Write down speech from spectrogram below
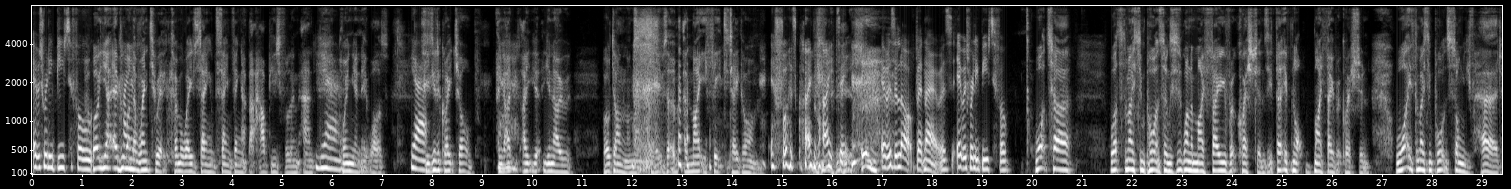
it was really beautiful. Well, yeah, everyone kind that of- went to it came away saying the same thing about how beautiful and, and Yeah. poignant it was. yeah, She did a great job. And I, I, you know, well done on that. It was a, a mighty feat to take on. it was quite mighty. it was a lot, but no, it was it was really beautiful. What, uh, what's the most important song? This is one of my favourite questions, if, if not my favourite question. What is the most important song you've heard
